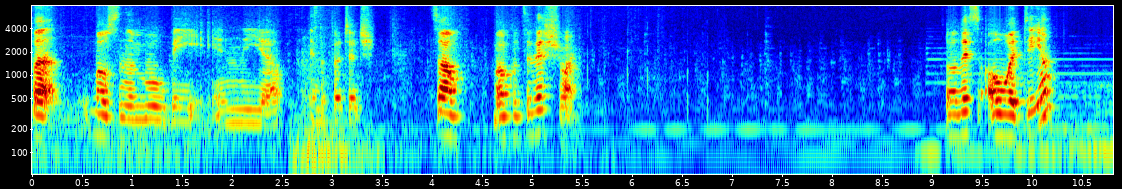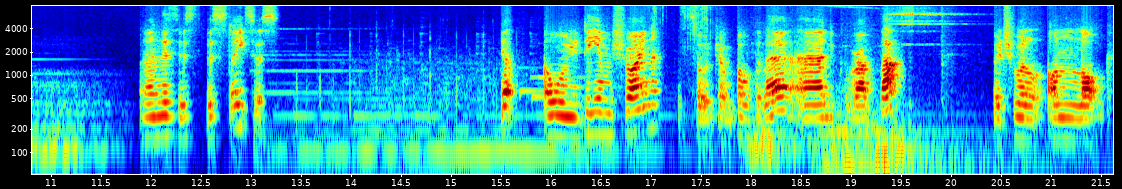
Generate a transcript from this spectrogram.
but most of them will be in the uh, in the footage. So, welcome to this shrine. So this Owa Daim, and this is the stasis. Yep, Owa Daim Shrine. So jump over there and grab that, which will unlock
